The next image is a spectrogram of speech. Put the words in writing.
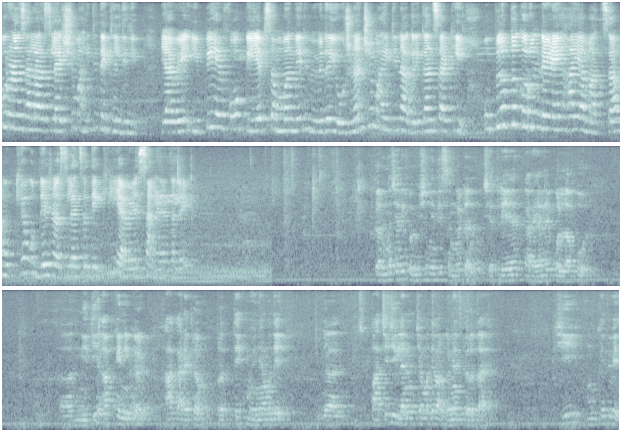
पूर्ण झाला असल्याची माहिती देखील दिली. यावेळी E P F O P F संबंधित विविध योजनांची माहिती नागरिकांसाठी उपलब्ध करून देणे हा या मागचा मुख्य उद्देश असल्याचं देखील यावेळेस सांगण्यात आलंय. कर्मचारी भविष्य निधी संघटन क्षेत्रीय कार्यालय कोल्हापूर निधी आपके निकट हा कार्यक्रम प्रत्येक महिन्यामध्ये पाचही जिल्ह्यांच्या मध्ये ऑर्गनाईज करत आहे. ही मुख्यत्वे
